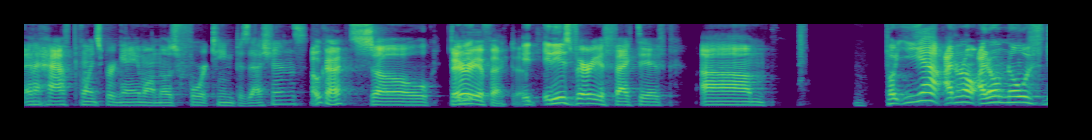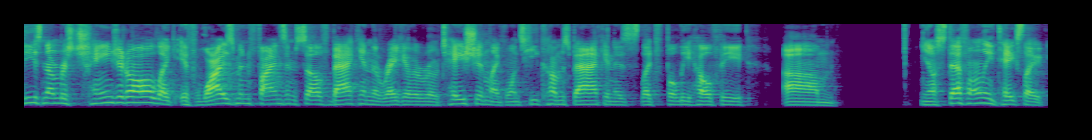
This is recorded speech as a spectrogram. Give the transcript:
and a half points per game on those 14 possessions. okay, So very it- effective. it, it is very effective. Um, but yeah, I don't know. I don't know if these numbers change at all. Like if Wiseman finds himself back in the regular rotation, like once he comes back and is like fully healthy. Um, you know, Steph only takes like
